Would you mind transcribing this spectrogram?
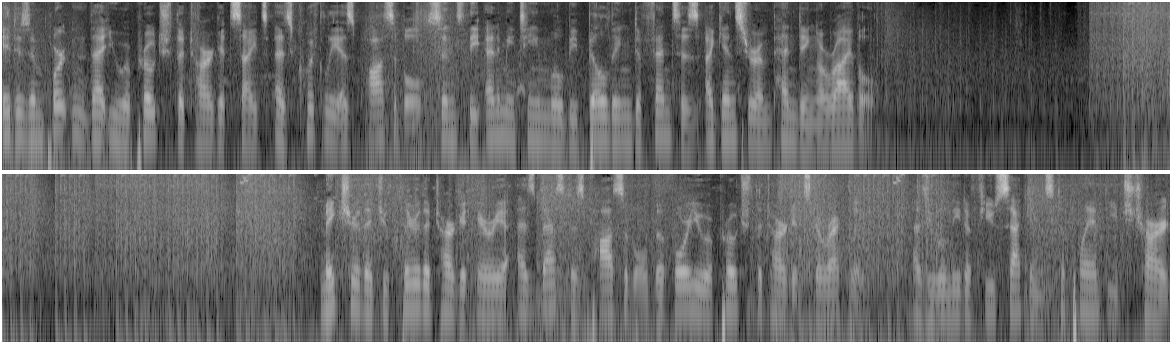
It is important that you approach the target sites as quickly as possible since the enemy team will be building defenses against your impending arrival. Make sure that you clear the target area as best as possible before you approach the targets directly, as you will need a few seconds to plant each charge.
